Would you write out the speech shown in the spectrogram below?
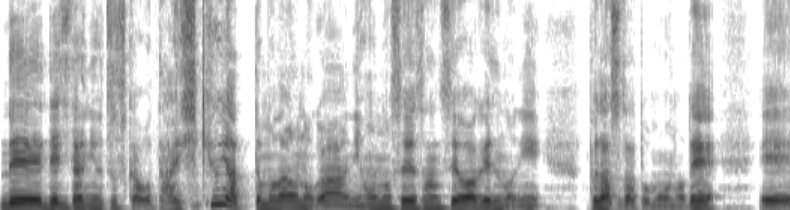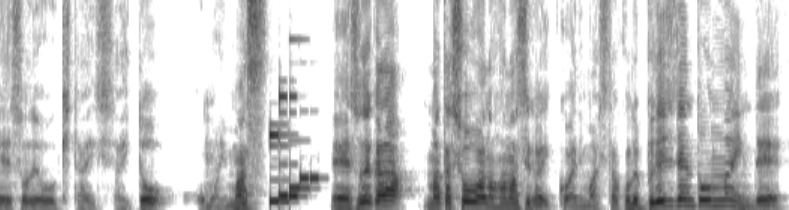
で、デジタルに移すかを大至急やってもらうのが日本の生産性を上げるのにプラスだと思うので、えー、それを期待したいと思います。えー、それから、また昭和の話が一個ありました。これプレジデントオンラインで、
